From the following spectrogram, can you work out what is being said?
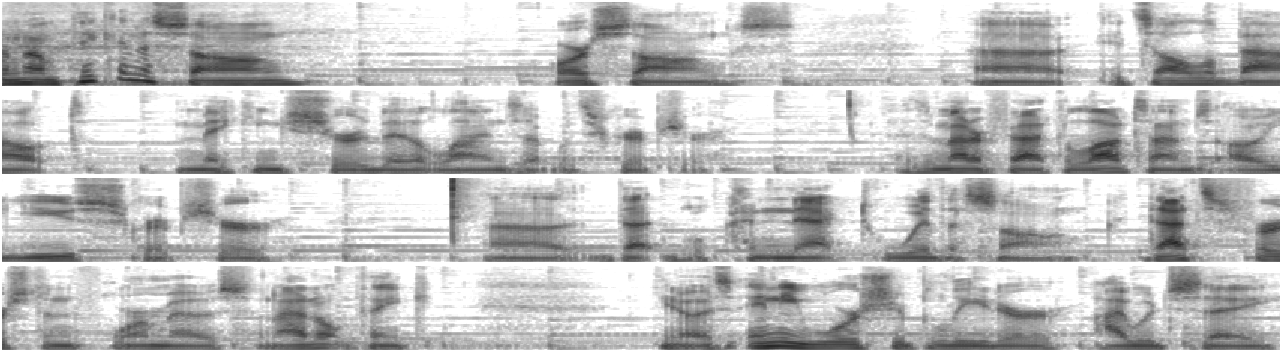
when I'm picking a song or songs, uh, it's all about making sure that it lines up with Scripture. As a matter of fact, a lot of times I'll use Scripture uh, that will connect with a song. That's first and foremost, and I don't think, you know, as any worship leader, I would say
